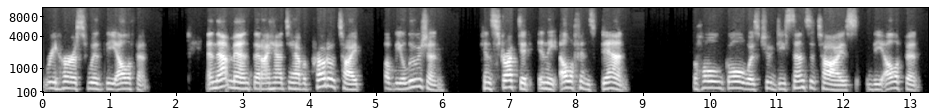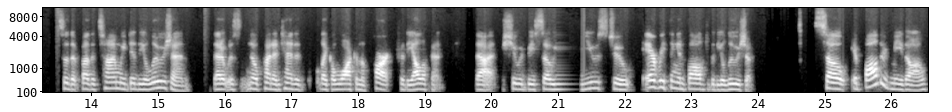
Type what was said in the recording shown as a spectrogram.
rehearse with the elephant. And that meant that I had to have a prototype of the illusion constructed in the elephant's den the whole goal was to desensitize the elephant so that by the time we did the illusion that it was no pun intended like a walk in the park for the elephant that she would be so used to everything involved with the illusion. So it bothered me though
